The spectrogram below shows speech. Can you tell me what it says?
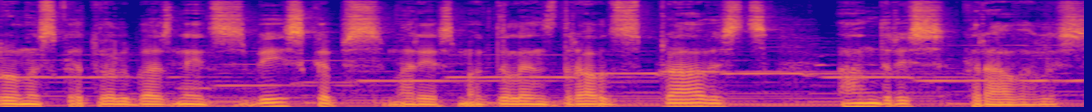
Romas katoļu baznīcas bīskaps Marijas Magdalēnas draugs prāvests Andris Kravalis.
